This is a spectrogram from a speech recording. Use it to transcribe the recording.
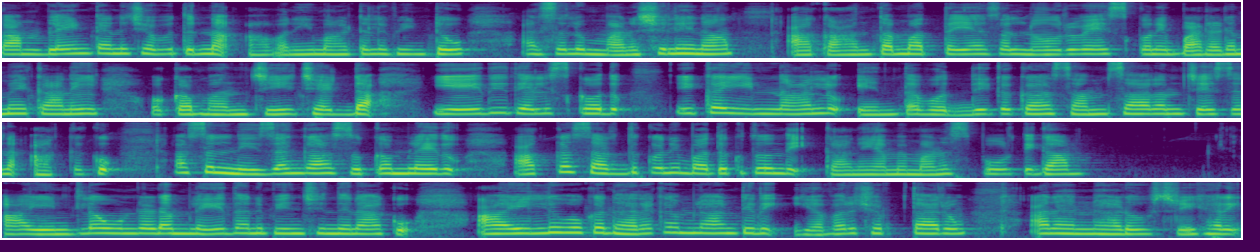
కంప్లైంట్ అని చెబుతున్న అవని మాటలు వింటూ అసలు మనుషులేనా? ఆ కాంతమ్మ అత్తయ్య అసలు నోరు వేసుకొని పడడమే కానీ ఒక మంచి చెడ్డ ఏది తెలుసుకోదు. ఇక ఇన్నాళ్ళు ఎంత ఒద్దికగా సంసారం చేసిన అక్కకు అసలు నిజంగా సుఖం లేదు. అక్క సర్దుకొని బతుకుతుంది కానీ ఆమె మనస్ఫూర్తిగా ఆ ఇంట్లో ఉండడం లేదనిపించింది నాకు. ఆ ఇల్లు ఒక నరకం లాంటిది. ఎవరు చెప్తారు? అని అన్నాడు శ్రీహరి.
